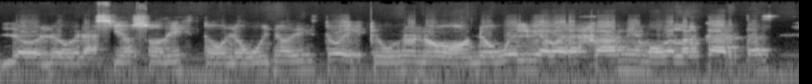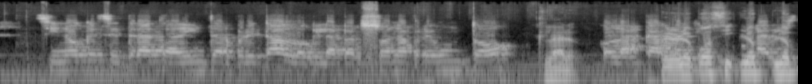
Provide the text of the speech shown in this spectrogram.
lo, gracioso de esto, lo bueno de esto es que uno no, no vuelve a barajar ni a mover las cartas, sino que se trata de interpretar lo que la persona preguntó claro. con las cartas. Pero lo, lo,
